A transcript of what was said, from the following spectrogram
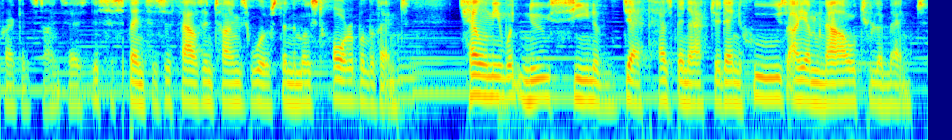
Frankenstein says, This suspense is a thousand times worse than the most horrible event. Tell me what new scene of death has been acted, and whose I am now to lament.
